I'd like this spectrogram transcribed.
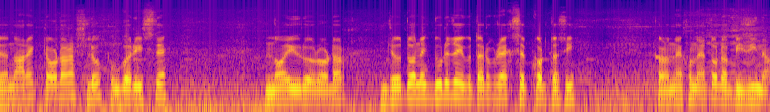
দেন আরেকটা অর্ডার আসলো উবার ইসে নয় ইউরোর অর্ডার যেহেতু অনেক দূরে যাইব, তার উপরে অ্যাকসেপ্ট করতেছি। কারণ এখন এতটা বিজি না।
